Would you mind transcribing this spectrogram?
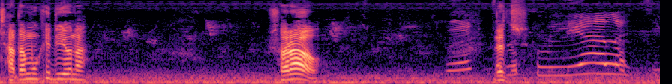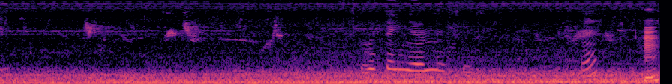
ছাতা মুখে দিও না। সরাও। হ্যাঁ? হুম?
